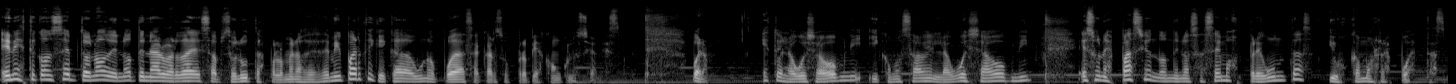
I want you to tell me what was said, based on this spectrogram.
En este concepto ¿no? de no tener verdades absolutas, por lo menos desde mi parte, y que cada uno pueda sacar sus propias conclusiones. Bueno, esto es la huella ovni y como saben la huella ovni es un espacio en donde nos hacemos preguntas y buscamos respuestas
